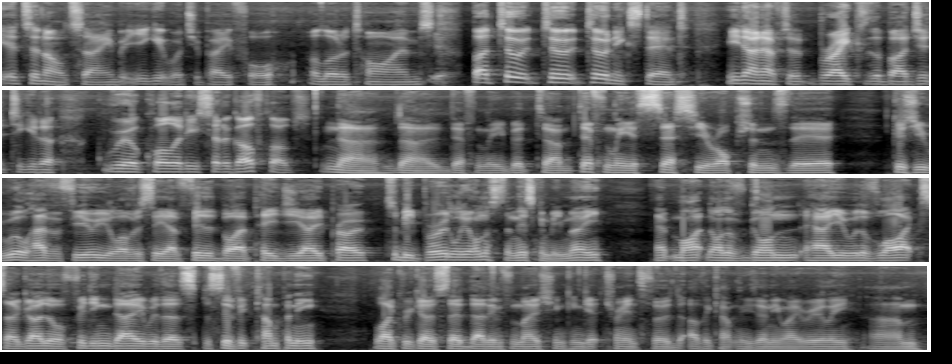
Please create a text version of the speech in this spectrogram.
it's an old saying, but you get what you pay for a lot of times. But to to to an extent, you don't have to break the budget to get a real quality set of golf clubs. No, no, definitely. But um, definitely assess your options there because you will have a few. You'll obviously have fitted by a PGA pro. To be brutally honest, and this can be me, it might not have gone how you would have liked. So go to a fitting day with a specific company. Like Rico said, that information can get transferred to other companies anyway, really. Um,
